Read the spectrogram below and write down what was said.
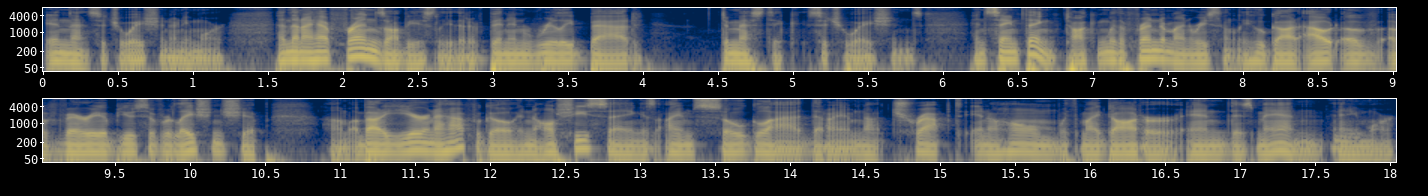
in that situation anymore. And then I have friends, obviously, that have been in really bad domestic situations. And same thing, talking with a friend of mine recently who got out of a very abusive relationship um, about a year and a half ago. And all she's saying is, I am so glad that I am not trapped in a home with my daughter and this man anymore.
